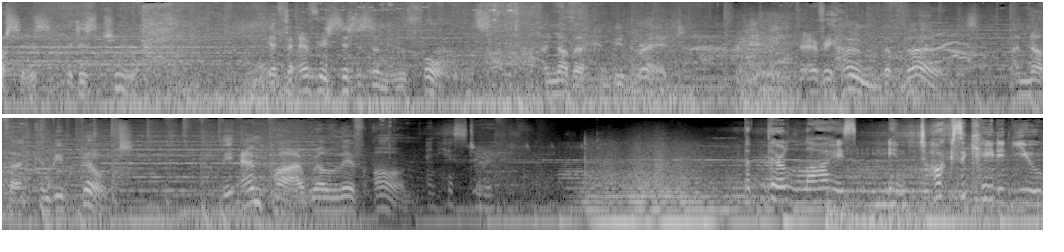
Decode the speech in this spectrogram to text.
Losses, it is true. Yet for every citizen who falls, another can be bred. For every home that burns, another can be built. The Empire will live on. history. But their lies intoxicated you.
